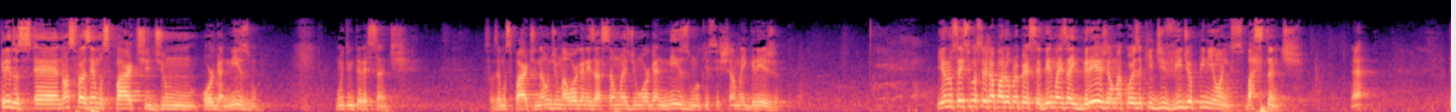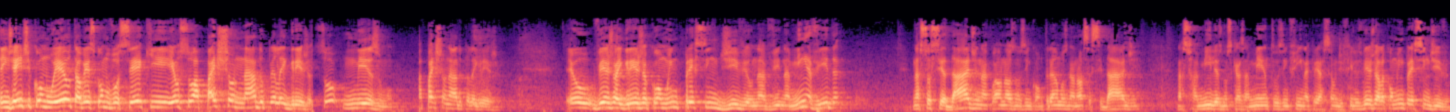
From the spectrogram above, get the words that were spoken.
Queridos, é, nós fazemos parte de um organismo muito interessante. Fazemos parte não de uma organização, mas de um organismo que se chama igreja. E eu não sei se você já parou para perceber, mas a igreja é uma coisa que divide opiniões bastante. Né? Tem gente como eu, talvez como você, que eu sou apaixonado pela igreja. Sou mesmo apaixonado pela igreja. Eu vejo a igreja como imprescindível na, vi, na minha vida, na sociedade na qual nós nos encontramos, na nossa cidade, nas famílias, nos casamentos, enfim, na criação de filhos. Vejo ela como imprescindível.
